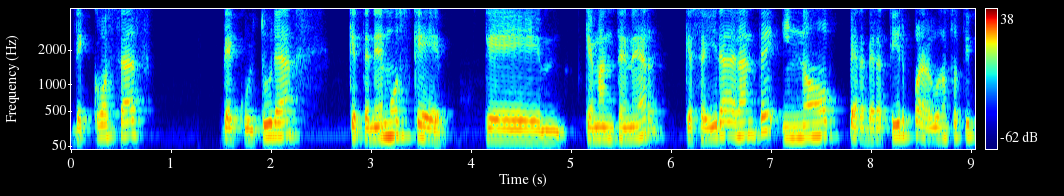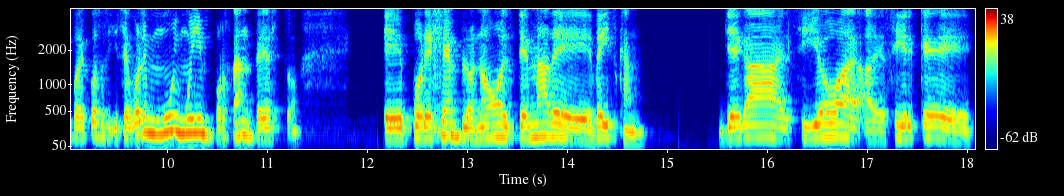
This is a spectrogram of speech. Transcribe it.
de cosas de cultura que tenemos que, que, que mantener que seguir adelante y no pervertir por algún otro tipo de cosas. Y se vuelve muy, muy importante esto. Eh, por ejemplo, ¿no? El tema de Basecamp. Llega el CEO a, decir que,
